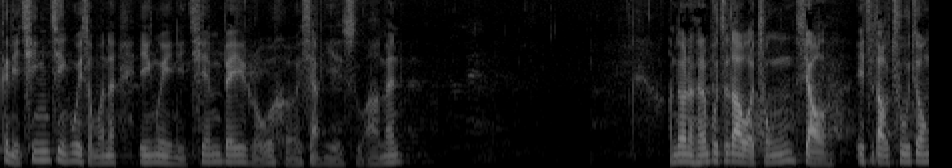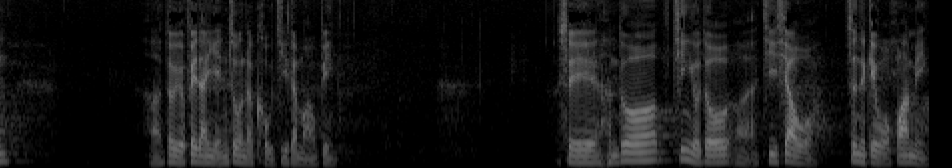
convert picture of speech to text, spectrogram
跟你亲近。为什么呢？因为你谦卑柔和，像耶稣。阿门。很多人可能不知道，我从小一直到初中，啊，都有非常严重的口疾的毛病，所以很多亲友都呃讥笑我，甚至给我花名。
